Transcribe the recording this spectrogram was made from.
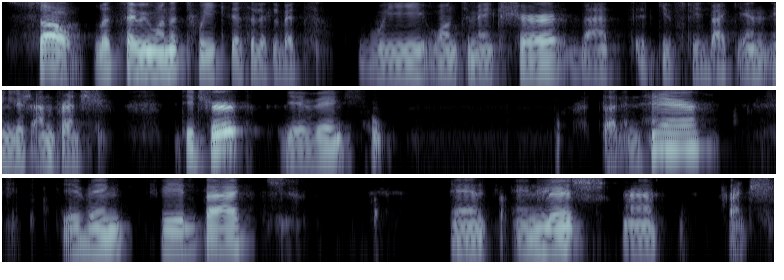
So let's say we want to tweak this a little bit we want to make sure that it gives feedback in English and French. Teacher giving, oh, write that in here, giving feedback in English and French.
